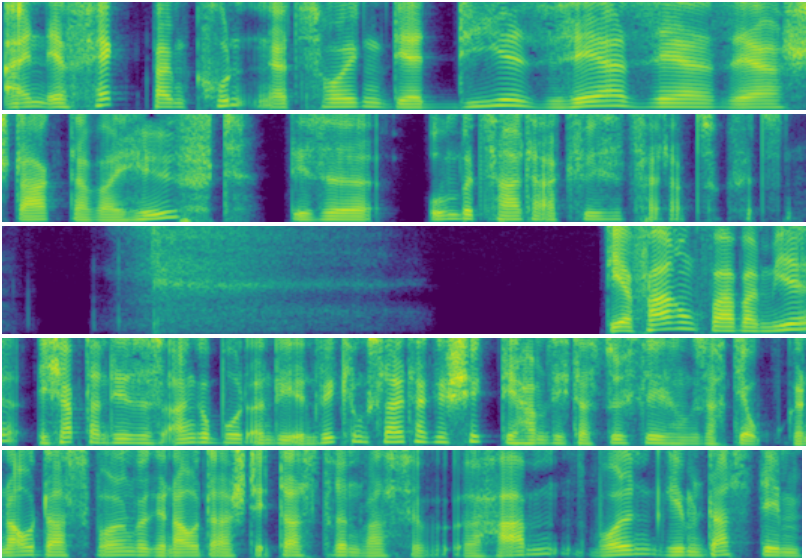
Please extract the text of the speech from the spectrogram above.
einen Effekt beim Kunden erzeugen, der dir sehr, sehr, sehr stark dabei hilft, diese unbezahlte Akquisezeit abzukürzen. die Erfahrung war bei mir, ich habe dann dieses Angebot an die Entwicklungsleiter geschickt, die haben sich das durchgelesen und gesagt, ja, genau das wollen wir, genau da steht das drin, was wir äh, haben wollen, geben das dem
